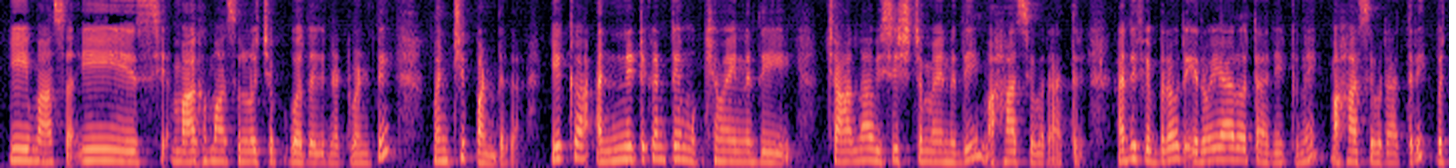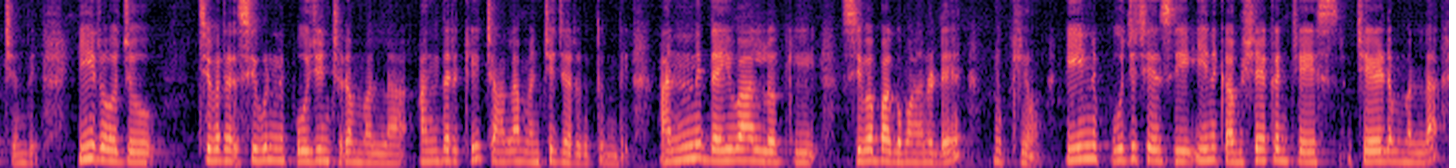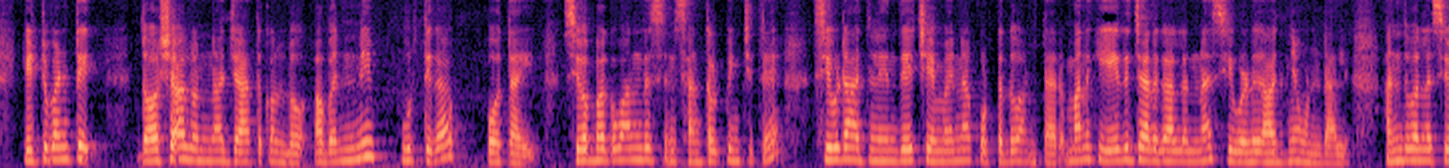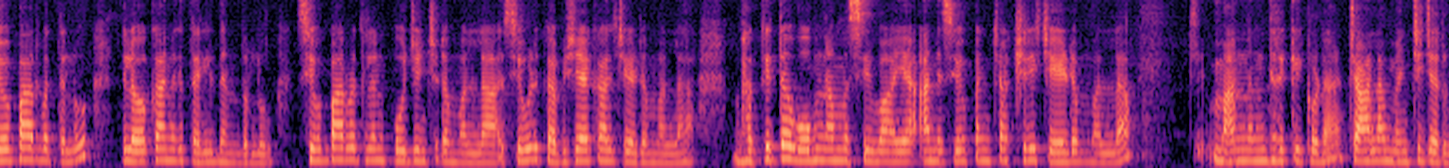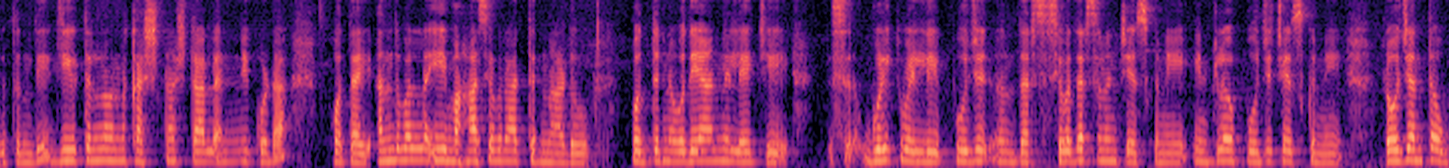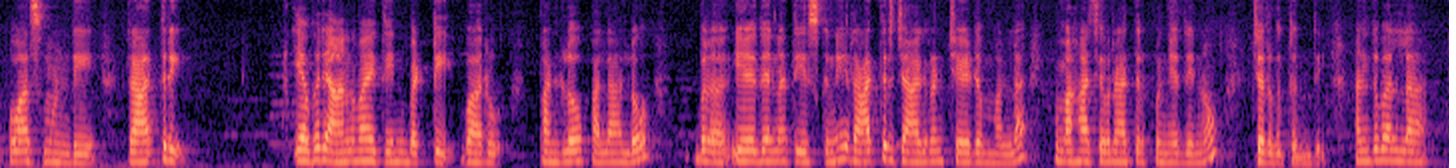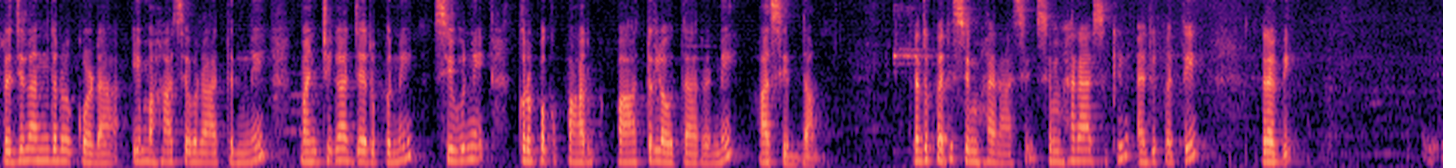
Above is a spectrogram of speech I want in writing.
ఈ మాస ఈ మాఘమాసంలో చెప్పుకోదగినటువంటి మంచి పండుగ. ఇక అన్నిటికంటే ముఖ్యమైనది చాలా విశిష్టమైనది మహాశివరాత్రి. అది ఫిబ్రవరి ఇరవై ఆరో తారీఖునే మహాశివరాత్రి వచ్చింది. ఈరోజు చివర శివుణ్ణి పూజించడం వల్ల అందరికీ చాలా మంచి జరుగుతుంది. అన్ని దైవాల్లోకి శివ భగవానుడే ముఖ్యం. ఈయన్ని పూజ చేసి ఈయనకి అభిషేకం చేయడం వల్ల ఎటువంటి దోషాలున్న జాతకంలో అవన్నీ పూర్తిగా పోతాయి. శివభగవానుడు సంకల్పించితే శివుడు ఆజ్ఞ లేనిదే చేయమైనా కుట్టదు అంటారు. మనకి ఏది జరగాలన్నా శివుడి ఆజ్ఞ ఉండాలి. అందువల్ల శివపార్వతులు ఈ లోకానికి తల్లిదండ్రులు. శివపార్వతులను పూజించడం వల్ల శివుడికి అభిషేకాలు చేయడం వల్ల భక్తితో ఓం నమ శివాయ అనే శివ పంచాక్షరి చేయడం వల్ల మనందరికీ కూడా చాలా మంచి జరుగుతుంది. జీవితంలో ఉన్న కష్ట నష్టాలన్నీ కూడా పోతాయి. అందువల్ల ఈ మహాశివరాత్రి నాడు పొద్దున్న ఉదయాన్నే లేచి గుడికి వెళ్ళి పూజ దర్శ శివ దర్శనం చేసుకుని ఇంట్లో పూజ చేసుకుని రోజంతా ఉపవాసం ఉండి రాత్రి ఎవరి ఆనవాయితీని బట్టి వారు పండ్లో ఫలాలో ఏదైనా తీసుకుని రాత్రి జాగరణ చేయడం వల్ల ఈ మహాశివరాత్రి పుణ్యదినం జరుగుతుంది. అందువల్ల ప్రజలందరూ కూడా ఈ మహాశివరాత్రిని మంచిగా జరుపుని శివుని కృపకు పార్ పాత్రలవుతారని ఆశిద్దాం. తదుపరి సింహరాశి. సింహరాశికి అధిపతి రవి.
